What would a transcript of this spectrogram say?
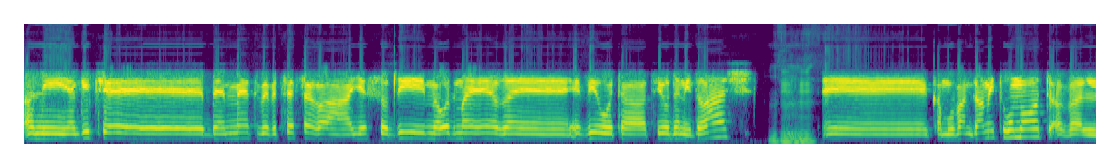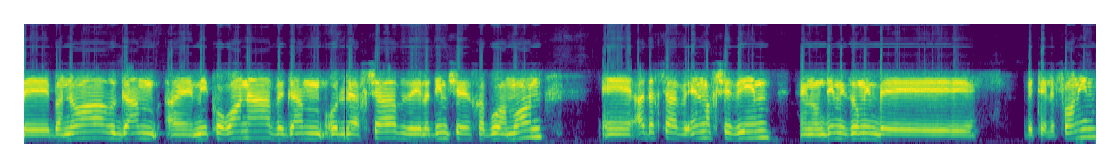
אני אגיד שבאמת בבית ספר היסודי מאוד מהר אה, הביאו את הציוד הנדרש. אה, כמובן גם מתרומות, אבל אה, בנוער גם אה, מקורונה וגם עוד לעכשיו, זה ילדים שחוו המון. אה, עד עכשיו אין מחשבים, הם לומדים מזומים ב... בטלפונים.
